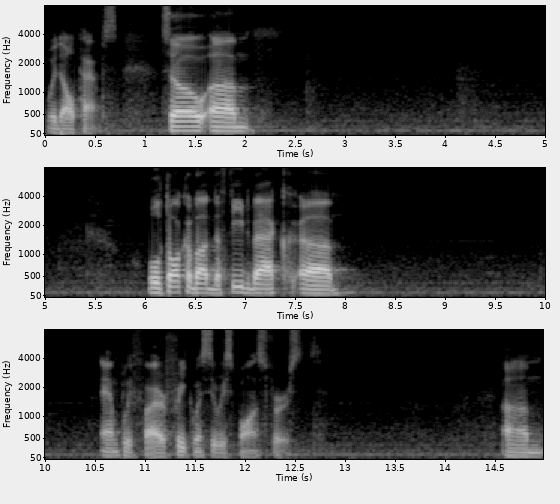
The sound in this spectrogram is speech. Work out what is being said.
with op amps. So um, we'll talk about the feedback uh, amplifier frequency response first. Um,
